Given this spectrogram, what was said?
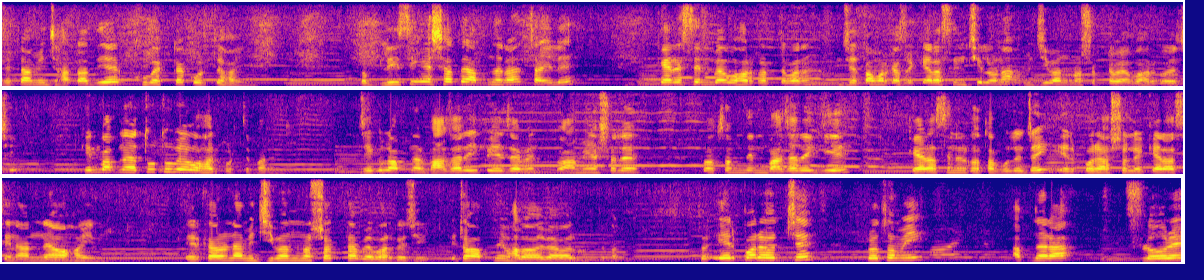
যেটা আমি ঝাঁটা দিয়ে খুব একটা করতে হয়নি। তো ব্লিচিংয়ের সাথে আপনারা চাইলে কেরোসিন ব্যবহার করতে পারেন, যেহেতু আমার কাছে কেরোসিন ছিল না, আমি জীবাণুনাশকটা ব্যবহার করেছি, কিংবা আপনারা তুতু ব্যবহার করতে পারেন, যেগুলো আপনার বাজারেই পেয়ে যাবেন। তো আমি আসলে প্রথম দিন বাজারে গিয়ে কেরাসিনের কথা ভুলে যাই, এরপরে আসলে কেরাসিন আর নেওয়া হয়নি। এর কারণে আমি জীবাণুনাশকটা ব্যবহার করেছি, এটাও আপনি ভালোভাবে ব্যবহার করতে পারেন। তো এরপরে হচ্ছে প্রথমেই আপনারা ফ্লোরে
